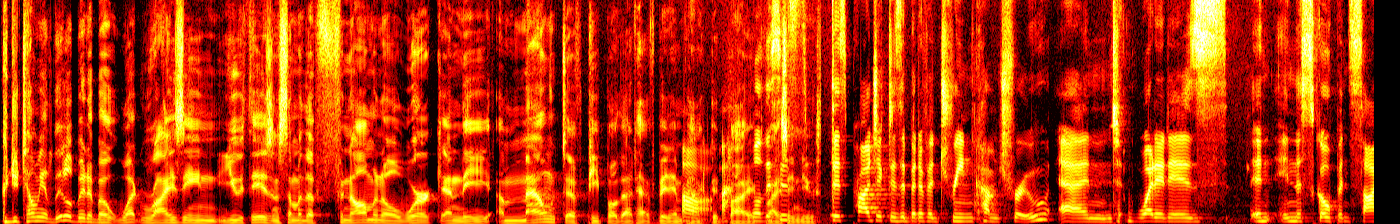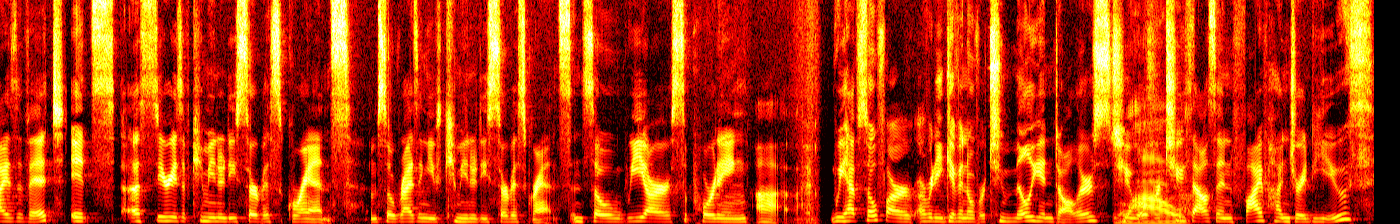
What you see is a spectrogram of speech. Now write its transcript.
Could you tell me a little bit about what Rising Youth is and some of the phenomenal work and the amount of people that have been ah, impacted oh, by well, Rising is, Youth? This project is a bit of a dream come true. And what it is in, in the scope and size of it, it's a series of community service grants. Um, so, Rising Youth Community Service Grants. And so, we are supporting, uh, we have so far already given over $2 million to wow. over 2,500 youth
